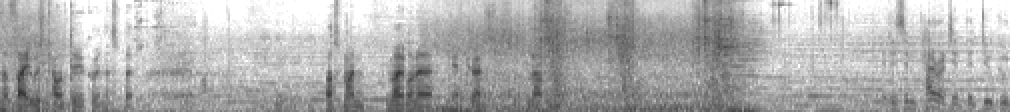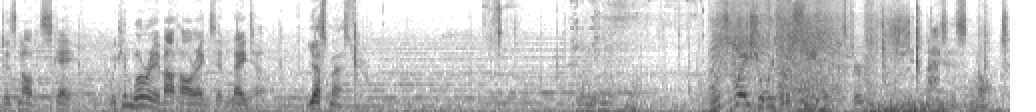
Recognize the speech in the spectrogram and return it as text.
the fight with Count Dooku in this bit. Boss man, you might want to get dressed or something, I don't know. It is imperative that Dooku does not escape. We can worry about our exit later. Yes, Master. Which way shall we proceed, Master? It matters not,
